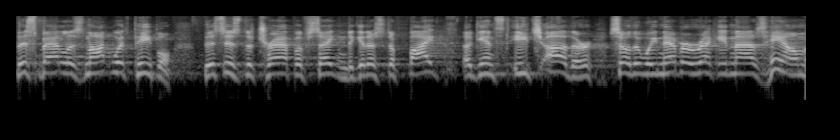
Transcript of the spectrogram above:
This battle is not with people. This is the trap of Satan to get us to fight against each other so that we never recognize him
